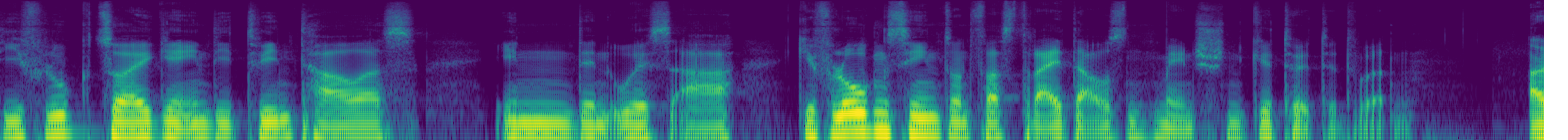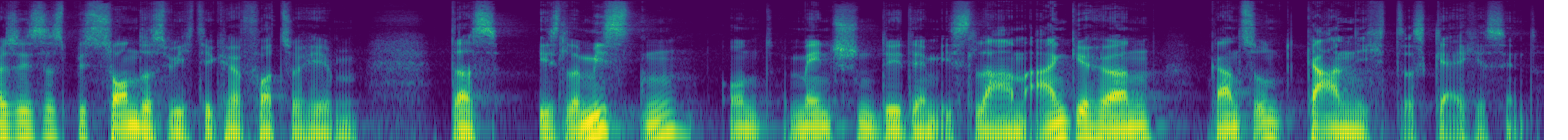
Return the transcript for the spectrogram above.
die Flugzeuge in die Twin Towers in den USA geflogen sind und fast 3000 Menschen getötet wurden. Also ist es besonders wichtig hervorzuheben, dass Islamisten und Menschen, die dem Islam angehören, ganz und gar nicht das gleiche sind.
